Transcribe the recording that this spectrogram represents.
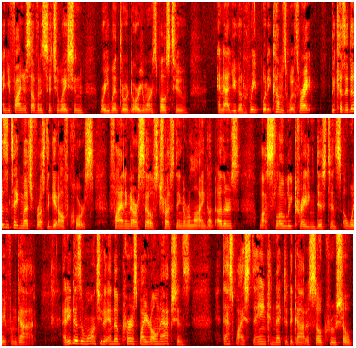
and you find yourself in a situation where you went through a door you weren't supposed to, and now you're going to reap what it comes with, right? Because it doesn't take much for us to get off course, finding ourselves trusting and relying on others while slowly creating distance away from God. And He doesn't want you to end up cursed by your own actions. That's why staying connected to God is so crucial.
